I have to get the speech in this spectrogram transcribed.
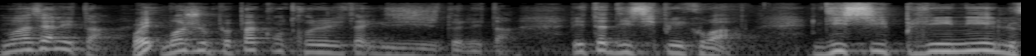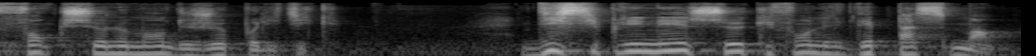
Moi c'est à l'État. Oui. Moi je ne peux pas contrôler l'État exige de l'État. L'État discipline quoi? Discipliner le fonctionnement du jeu politique. Discipliner ceux qui font les dépassements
